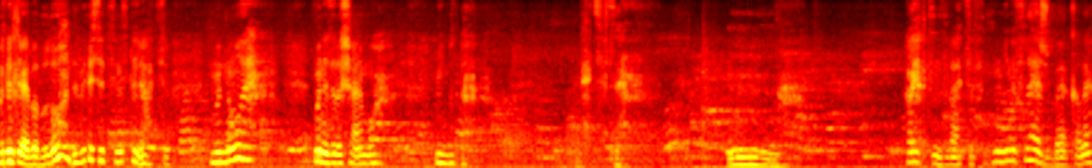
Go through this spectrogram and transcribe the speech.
От не треба було дивитися цю інсталяцію. Минуле ми не залишаємо. Ні, Блядь, все. М. А як це називається? Ні, не флешбек, але.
